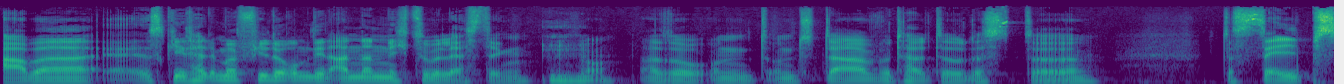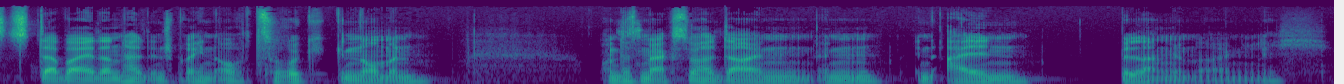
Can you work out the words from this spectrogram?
aber es geht halt immer viel darum, den anderen nicht zu belästigen. Mhm. So, also und, und da wird halt so das, äh, das Selbst dabei dann halt entsprechend auch zurückgenommen. Und das merkst du halt da in, in, in allen Belangen eigentlich.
